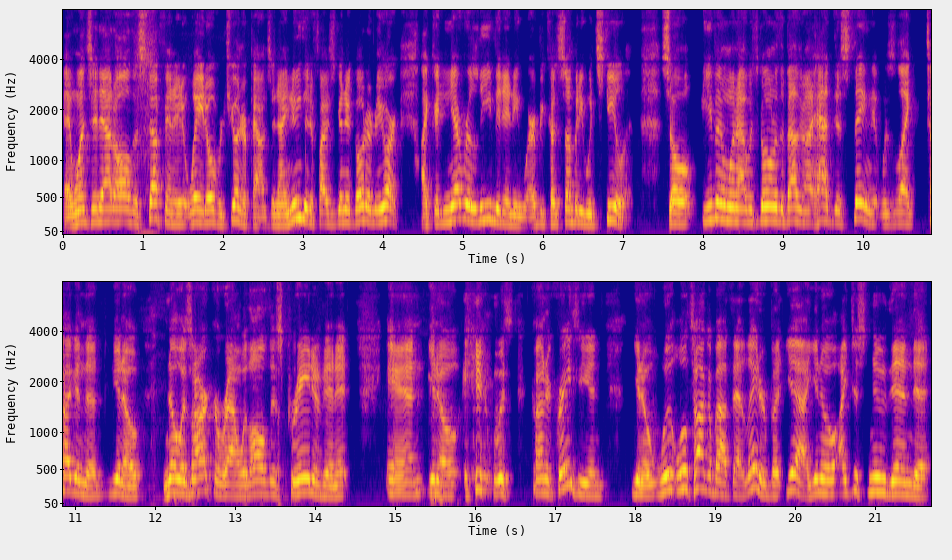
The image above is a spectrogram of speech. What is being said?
And once it had all the stuff in it, it weighed over 200 pounds. And I knew that if I was going to go to New York, I could never leave it anywhere because somebody would steal it. So even when I was going to the bathroom, I had this thing that was like tugging the, you know, Noah's Ark around with all this creative in it. And, you know, it was kind of crazy. And you know, we'll, we'll talk about that later. But yeah, you know, I just knew then that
